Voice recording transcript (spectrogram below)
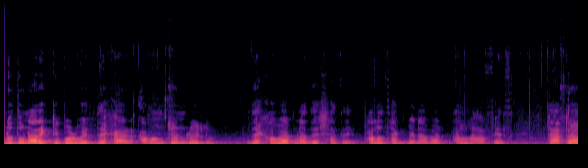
নতুন আরেকটি পর্বের দেখার আমন্ত্রণ রইল। দেখা হবে আপনাদের সাথে। ভালো থাকবেন আবার। আল্লাহ হাফেজ। টাটা।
